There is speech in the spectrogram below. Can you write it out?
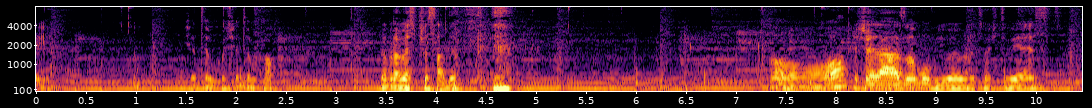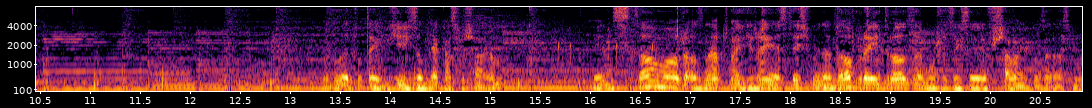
Ej. Światełko, światełko. Dobra, bez przesady. o, żelazo, mówiłem, że coś tu jest. W ogóle tutaj gdzieś zombiaka słyszałem. Więc to może oznaczać, że jesteśmy na dobrej drodze. Muszę coś sobie wszamać, bo zaraz mnie...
